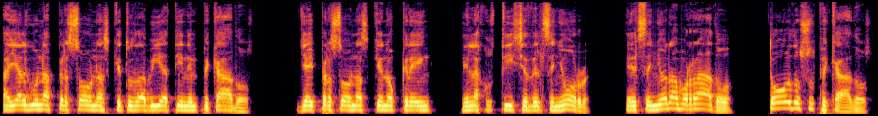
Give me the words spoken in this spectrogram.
hay algunas personas que todavía tienen pecados y hay personas que no creen en la justicia del Señor. El Señor ha borrado todos sus pecados,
